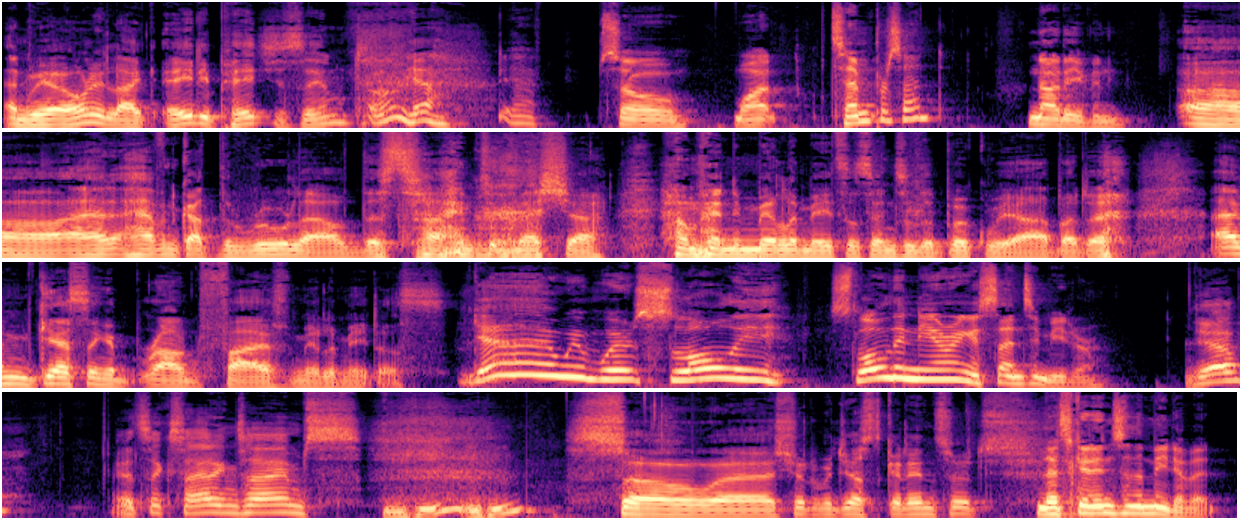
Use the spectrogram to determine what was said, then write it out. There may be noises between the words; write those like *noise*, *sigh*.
And we're only like 80 pages in. Oh, yeah. Yeah. So, what, 10%? Not even. Uh, I haven't got the rule out this *laughs* time to measure how many millimeters into the book we are, but uh, I'm guessing around five millimeters. Yeah, we were slowly, slowly nearing a centimeter. Yeah, it's exciting times. So, uh, should we just get into it? Let's get into the meat of it.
